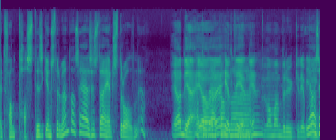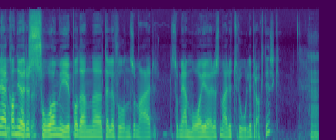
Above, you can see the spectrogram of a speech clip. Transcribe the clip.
et fantastisk instrument. Altså jeg syns det er helt strålende. Ja. Det er, ja, är kan, helt eh, enig om man bruker det på Ja, altså jeg kan gjøre så mye på den eh, telefonen som, er, som jeg må gjøre, som er utrolig praktisk. Hmm.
